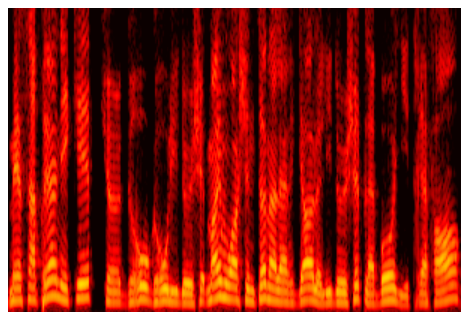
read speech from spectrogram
Mais ça prend une équipe qui a un gros, gros leadership. Même Washington, à la rigueur, le leadership là-bas, il est très fort.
